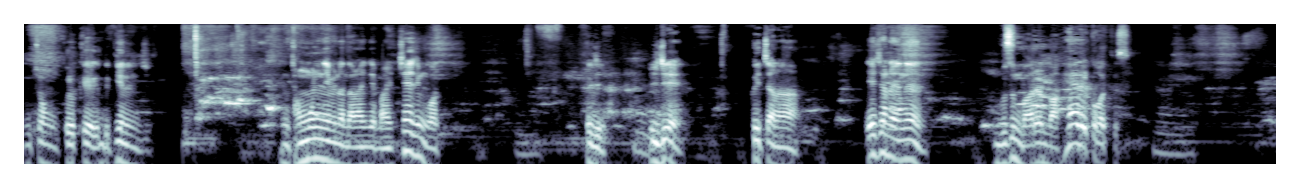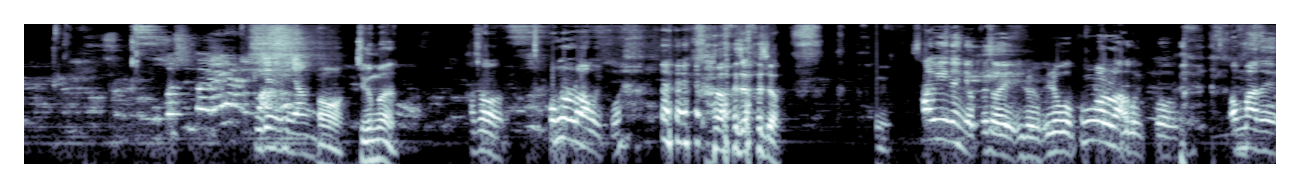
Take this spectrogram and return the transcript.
엄청 그렇게 느끼는지. 장모님이랑 나랑 이제 많이 친해진 것 같아. 그지? 이제, 그 있잖아. 예전에는 무슨 말을 막 해야 될 것 같았어. 이제는 그냥 어, 지금은. 가서 홈롤러 하고 있고. 맞아, 맞아. 사위는 옆에서 이러, 이러고 홈롤러 하고 있고. 엄마는,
